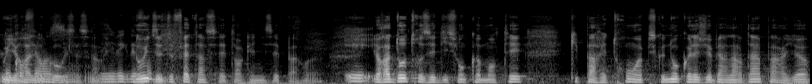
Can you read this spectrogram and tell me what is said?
oui, il y aura le logo, oui, c'est ça. oui, de, fait, hein, c'est organisé par. Euh, Et... Il y aura d'autres éditions commentées qui paraîtront, hein, puisque nous, au Collège de Bernardin, par ailleurs,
